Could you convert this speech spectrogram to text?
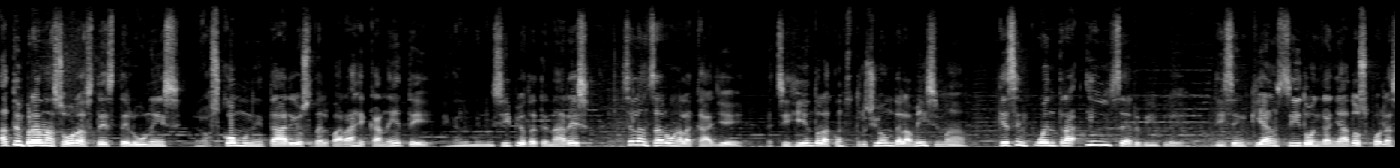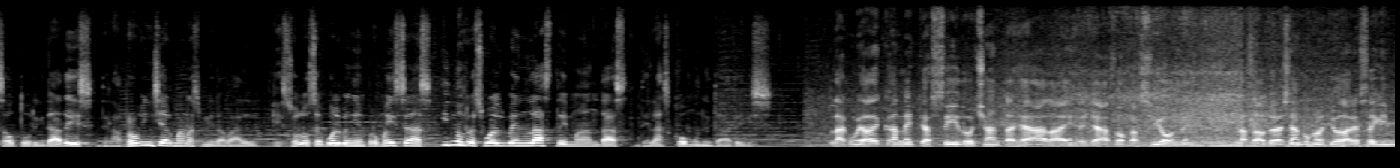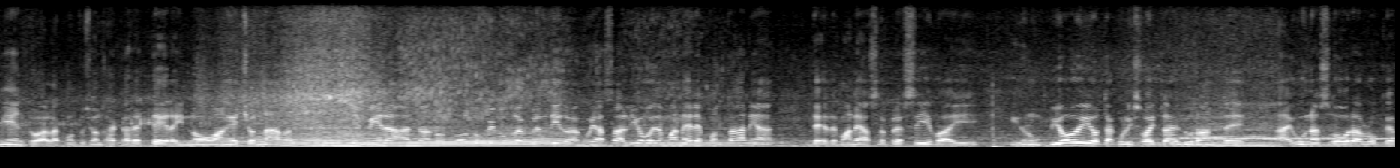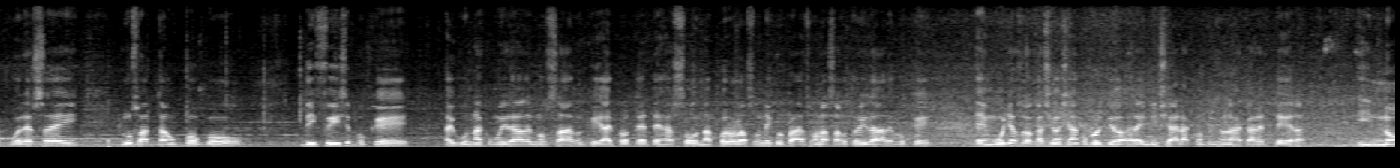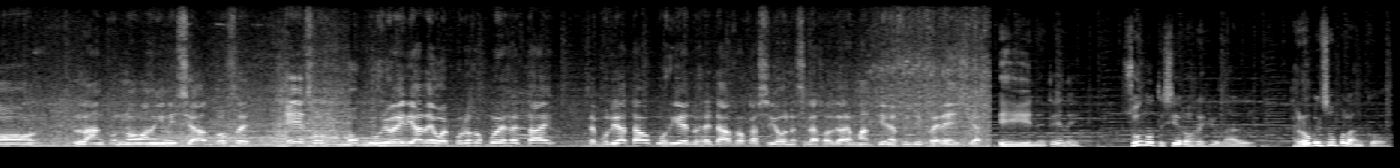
A tempranas horas de este lunes, los comunitarios del paraje Canete, en el municipio de Tenares, se lanzaron a la calle, exigiendo la construcción de la misma, que se encuentra inservible. Dicen que han sido engañados por las autoridades de la provincia Hermanas Mirabal, que solo se vuelven en promesas y no resuelven las demandas de las comunidades. La comunidad de Canete ha sido chantajeada en reiteradas ocasiones. Las autoridades se han comprometido a dar seguimiento a la construcción de esa carretera y no han hecho nada. Y mira, hasta nosotros fuimos sorprendidos. La comunidad salió de manera espontánea, de, manera sorpresiva y, irrumpió y obstaculizó el durante algunas horas, lo que puede ser incluso hasta un poco difícil porque algunas comunidades no saben que hay protestas en esa zona, pero las únicas culpables son las autoridades porque en muchas ocasiones se han comprometido a reiniciar la construcción de la carretera y no la han, no han iniciado. Entonces, eso ocurrió el día de hoy, por eso puede estar, se podría estar ocurriendo en estas ocasiones si las autoridades mantienen su indiferencia. NTN, su noticiero regional, Robinson Polanco.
